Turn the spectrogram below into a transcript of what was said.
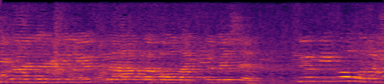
You guys are going to use throughout the whole exhibition. Two people will be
